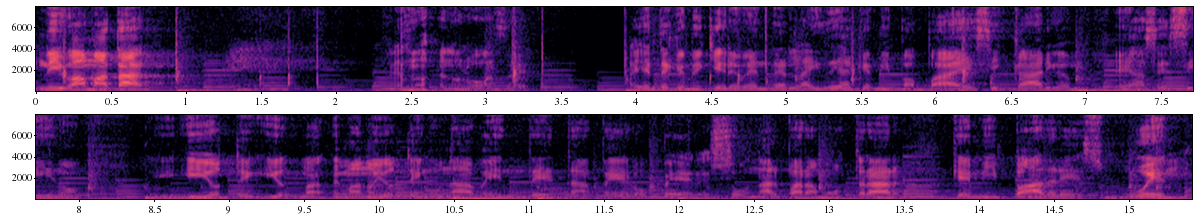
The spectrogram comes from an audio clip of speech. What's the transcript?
Ni va a matar. No, no lo va a hacer. Hay gente que me quiere vender la idea que mi papá es sicario, es asesino. Y, yo, te- hermano, yo tengo una vendetta, pero personal, para mostrar que mi padre es bueno.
